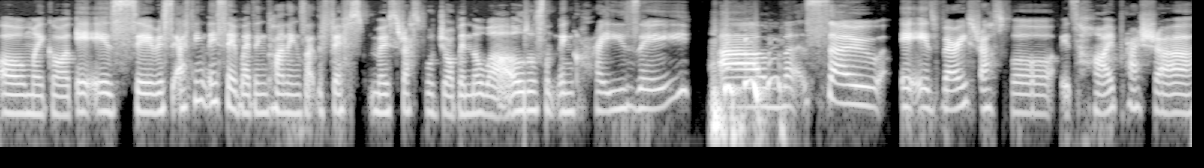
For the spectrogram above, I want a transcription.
oh my God, it is seriously. I think they say wedding planning is like the fifth most stressful job in the world or something crazy. um, so it is very stressful. It's high pressure.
